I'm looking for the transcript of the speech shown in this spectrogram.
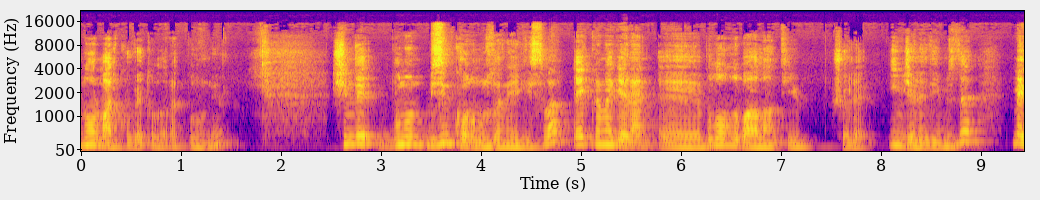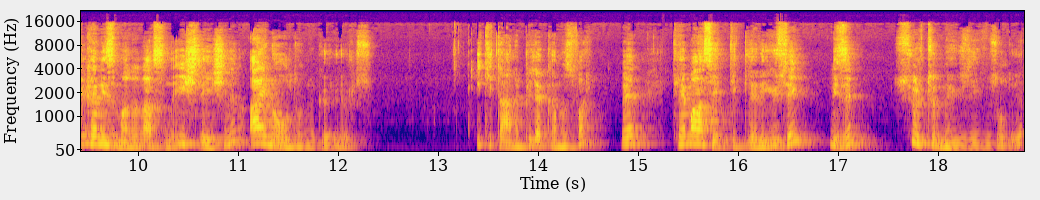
normal kuvvet olarak bulunuyor. Şimdi bunun bizim konumuzla ne ilgisi var? Ekrana gelen e, bulonlu bağlantıyı şöyle incelediğimizde mekanizmanın aslında işleyişinin aynı olduğunu görüyoruz. İki tane plakamız var ve temas ettikleri yüzey bizim sürtünme yüzeyimiz oluyor.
